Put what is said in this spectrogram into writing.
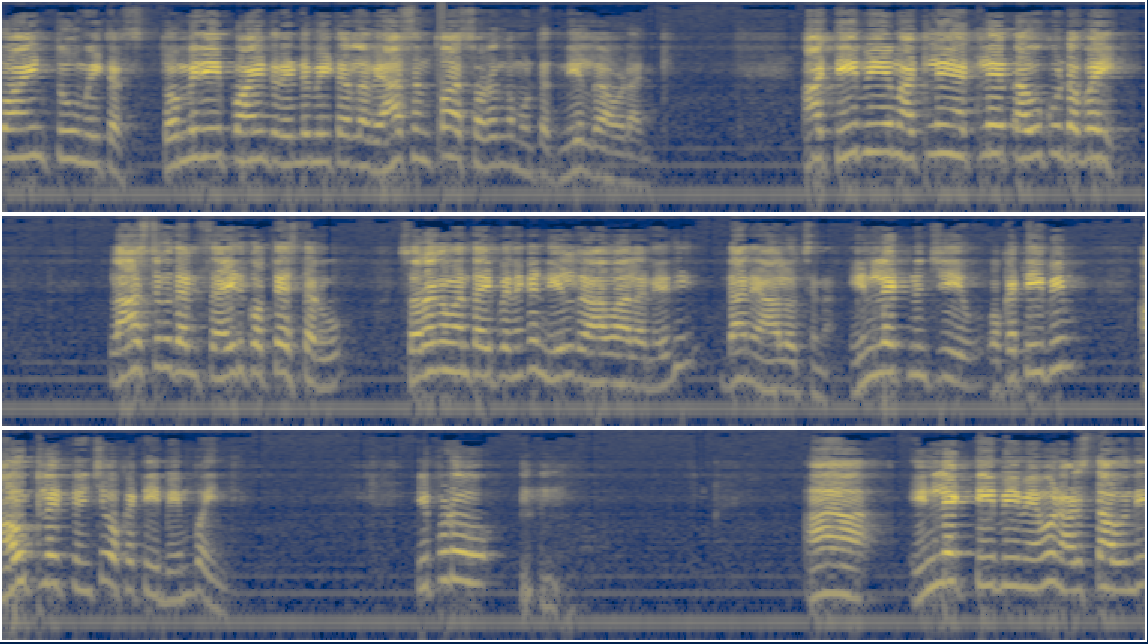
పాయింట్ టూ మీటర్స్. తొమ్మిది పాయింట్ రెండు మీటర్ల వ్యాసంతో ఆ సొరంగం ఉంటుంది నీళ్ళు రావడానికి. ఆ టీబీఎం అట్లే అట్లే తవ్వుకుంటూ పోయి లాస్ట్కు దాని సైడ్ కొత్తేస్తారు సొరంగం అంతా అయిపోయినాక నీళ్ళు రావాలనేది దాని ఆలోచన. ఇన్లెట్ నుంచి ఒక టీబీఎం అవుట్లెట్ నుంచి ఒక టీబీఎం పోయింది. ఇప్పుడు ఆ ఇన్లెట్ టీబీఎం ఏమో నడుస్తూ ఉంది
